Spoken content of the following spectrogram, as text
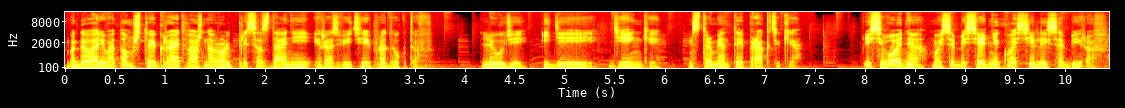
мы говорим о том, что играет важную роль при создании и развитии продуктов. Люди, идеи, деньги, инструменты и практики – и сегодня мой собеседник Василий Сабиров.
